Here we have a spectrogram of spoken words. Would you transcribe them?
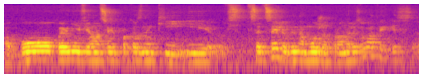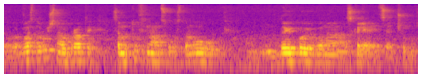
або певні фінансові показники. І все це людина може проаналізувати і власноручно обрати саме ту фінансову установу, до якої вона схиляється чомусь.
